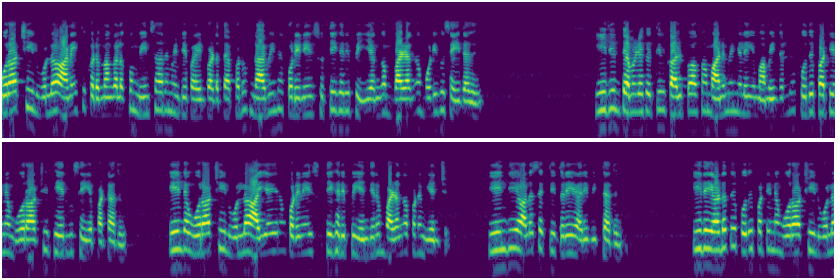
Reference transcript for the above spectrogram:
ஊராட்சியில் உள்ள அனைத்து குடும்பங்களுக்கும் மின்சாரமின்றி பயன்படுத்தப்படும் நவீன குடிநீர் சுத்திகரிப்பு இயங்கம் வழங்க முடிவு செய்தது. இதில் தமிழகத்தில் கல்பாக்கம் அணுமின் நிலையம் அமைந்துள்ள புதுப்பட்டினம் ஊராட்சி தேர்வு செய்யப்பட்டது. இந்த ஊராட்சியில் உள்ள ஐயாயிரம் குடிநீர் சுத்திகரிப்பு எந்திரம் வழங்கப்படும் என்று இந்திய அணுசக்தித்துறை அறிவித்தது. இதையடுத்து புதுப்பட்டினம் ஊராட்சியில் உள்ள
